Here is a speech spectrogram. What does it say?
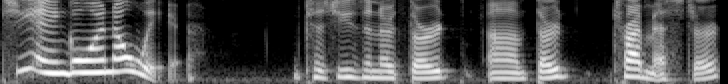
she ain't going nowhere because she's in her third um, third trimester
